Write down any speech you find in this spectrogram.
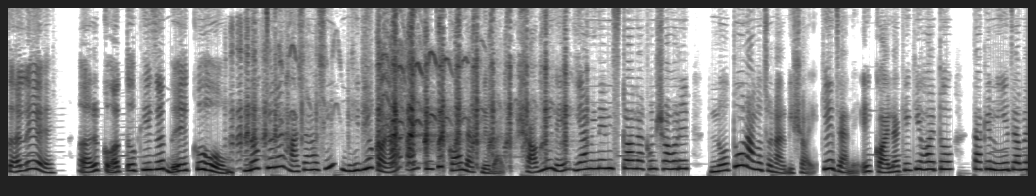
কালে আর কত কি যে দেখুম। লোকজনের হাসাহাসি ভিডিও করা আর কেকে কয়লা ফ্লেভার সব মিলে ইয়ামিনের স্টল এখন শহরের নতুন আলোচনার বিষয়। কে জানে এই কয়লাকে কি হয়তো তাকে নিয়ে যাবে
